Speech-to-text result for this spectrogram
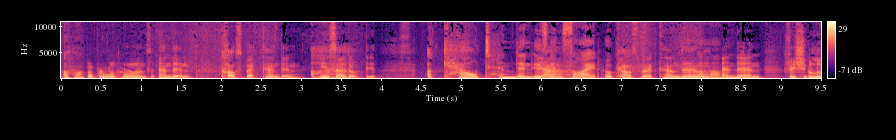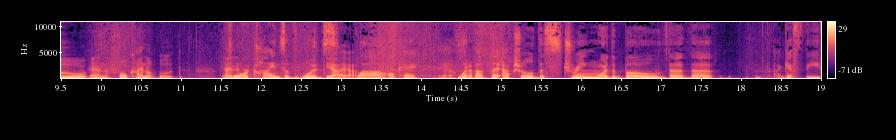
Uh-huh. buffalo horns, and then cow's back tendon Ah. inside of it. A cow tendon is Yeah. inside. Okay. Cow's back tendon, Uh-huh. and then fish glue and four kind of wood. And Four kinds of woods. Yeah, yeah. Wow. Okay. Yeah, what so- about the actual the string or the bow? The the I guess the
